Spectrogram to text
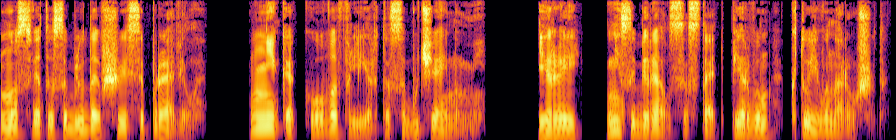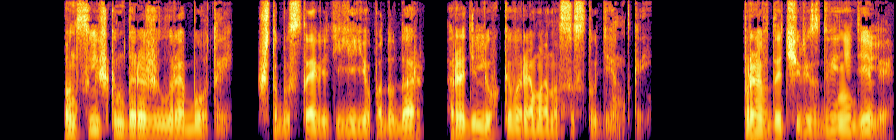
но свято соблюдавшееся правило — никакого флирта с обучаемыми. И Рэй не собирался стать первым, кто его нарушит. Он слишком дорожил работой, чтобы ставить ее под удар ради легкого романа со студенткой. Правда, через две недели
